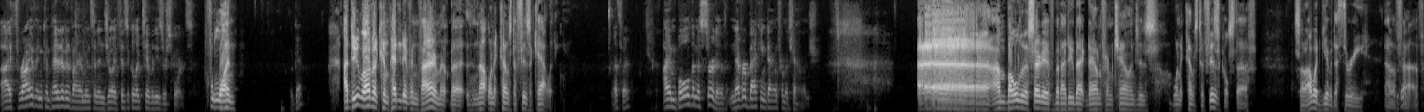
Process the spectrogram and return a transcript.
I thrive in competitive environments and enjoy physical activities or sports. For one, Okay. I do love a competitive environment, but not when it comes to physicality. That's fair. I am bold and assertive, never backing down from a challenge. Uh, I'm bold and assertive, but I do back down from challenges when it comes to physical stuff. So I would give it a three out of Okay. five.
